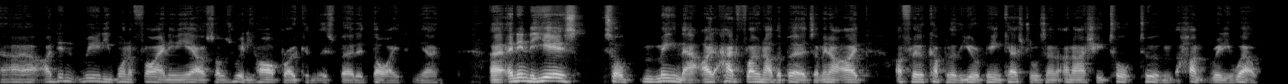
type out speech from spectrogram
uh, I didn't really want to fly anything else. I was really heartbroken that this bird had died. You know, uh, and in the years sort of mean that I had flown other birds. I mean, I I flew a couple of the European kestrels and, and I actually taught two of them to hunt really well.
